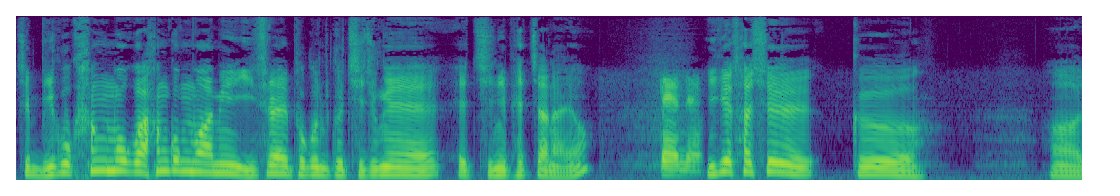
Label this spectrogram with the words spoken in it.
지금 미국 항모가 항공모함이 이스라엘 부근 그 지중해에 진입했잖아요. 네네. 이게 사실 그, 어,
